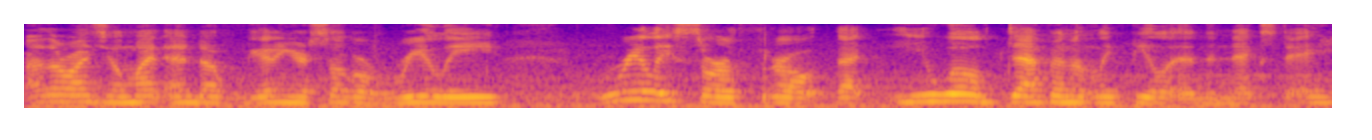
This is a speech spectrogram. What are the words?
Otherwise, you might end up getting yourself a really really sore throat that you will definitely feel it in the next day.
